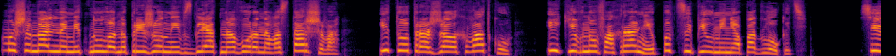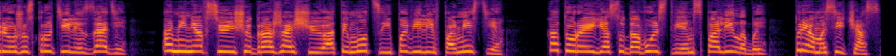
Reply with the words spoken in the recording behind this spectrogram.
Машинально метнула напряженный взгляд на Воронова-старшего, и тот разжал хватку и, кивнув охране, подцепил меня под локоть. Сережу скрутили сзади, а меня все еще дрожащую от эмоций повели в поместье, которое я с удовольствием спалила бы прямо сейчас.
